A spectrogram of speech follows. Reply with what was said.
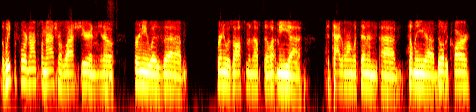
the week before Knoxville Nationals last year, and you know Bernie was uh, Bernie was awesome enough to let me uh, to tag along with them and uh, help me uh, build a car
